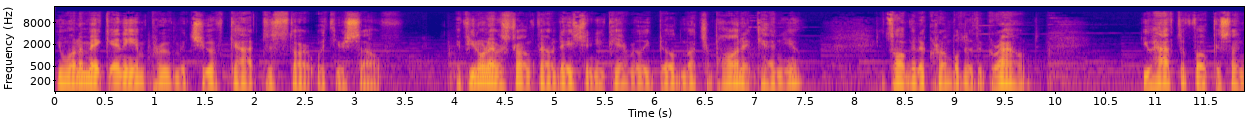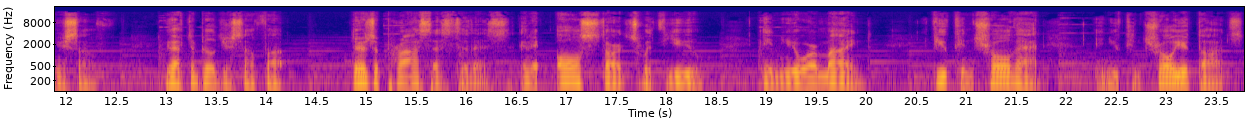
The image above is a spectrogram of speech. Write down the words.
You want to make any improvements, you have got to start with yourself. If you don't have a strong foundation, you can't really build much upon it, can you? It's all going to crumble to the ground. You have to focus on yourself. You have to build yourself up. There's a process to this, and it all starts with you in your mind. If you control that and you control your thoughts,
